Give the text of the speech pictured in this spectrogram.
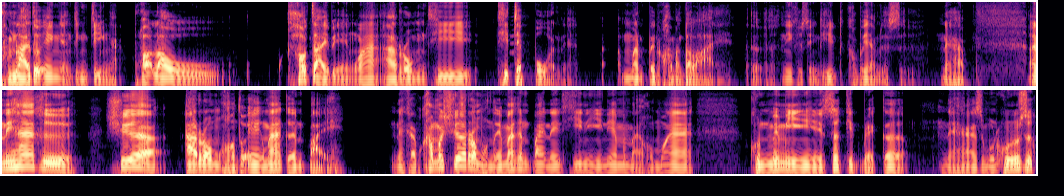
ทำร้ายตัวเองอย่างจริงๆอะเพราะเรา เข้าใจไปเองว่าอารมณ์ที่ที่เจ็บปวดเนี่ยมันเป็นความอันตรายเออนี่คือสิ่งที่เขาพยายามจะสื่อนะครับ อันที่ห้าคือเชื่ออารมณ์ของตัวเองมากเกินไปนะครับคำว่าเชื่ออารมณ์ของตัวเองมากเกินไปในที่นี้เนี่ยมันหมายความว่า คุณไม่มี circuit breaker นะฮะสมมติคุณรู้สึก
